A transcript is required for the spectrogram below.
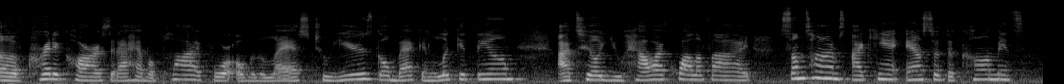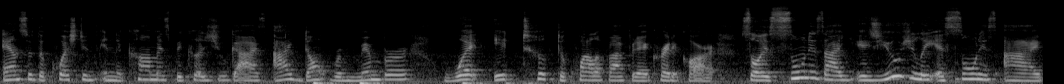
of credit cards that I have applied for over the last two years. Go back and look at them. I tell you how I qualified. Sometimes I can't answer the comments, answer the questions in the comments because you guys, I don't remember what it took to qualify for that credit card. So as soon as I, is usually as soon as I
